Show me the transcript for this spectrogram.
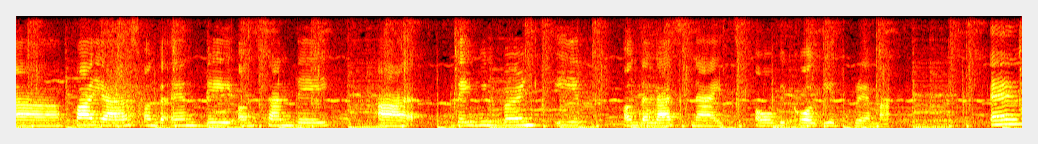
uh, fires on the end day on Sunday, uh, they will burn it on the last night or we call it crema. And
